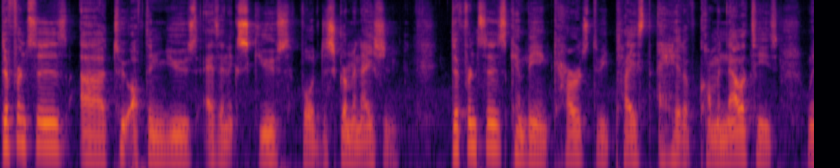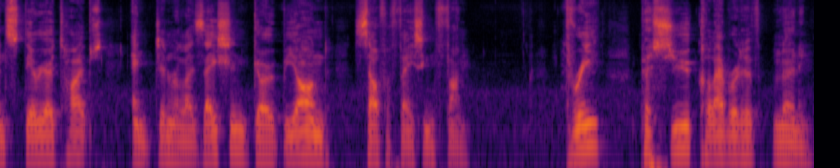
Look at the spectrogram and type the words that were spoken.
Differences are too often used as an excuse for discrimination. Differences can be encouraged to be placed ahead of commonalities when stereotypes and generalization go beyond self effacing fun. 3. Pursue collaborative learning.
